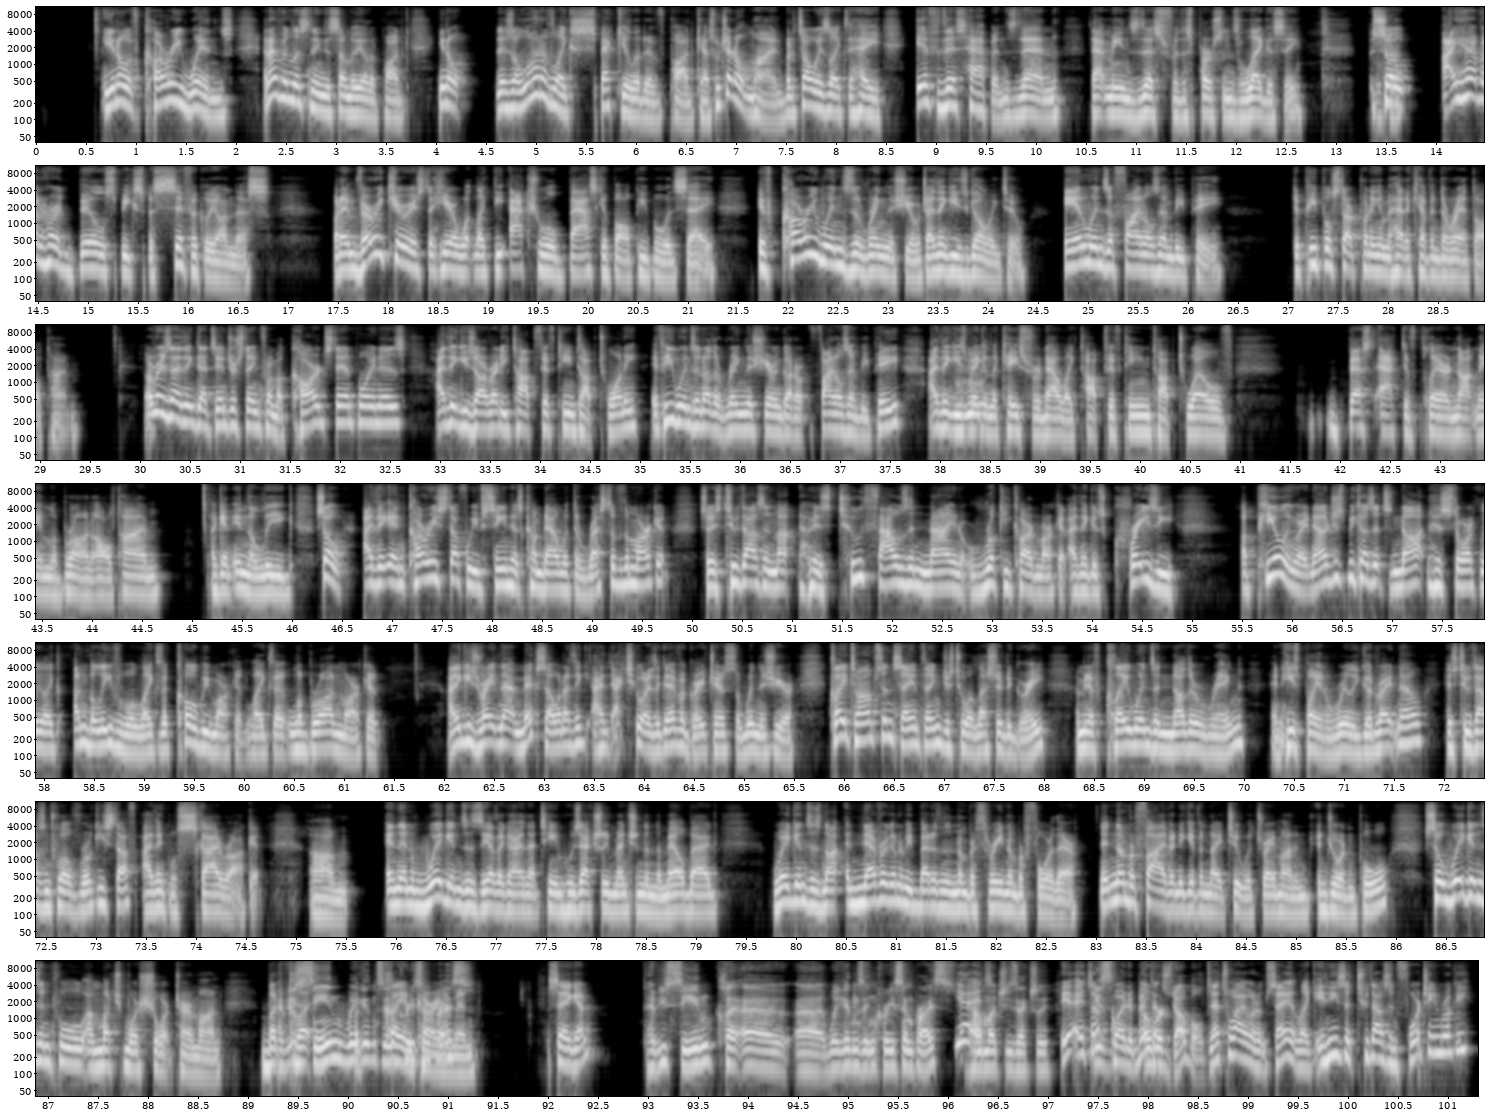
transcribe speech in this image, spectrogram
You know, if Curry wins, and I've been listening to some of the other pod, you know, there's a lot of like speculative podcasts, which I don't mind, but it's always like the hey, if this happens, then that means this for this person's legacy. So I haven't heard Bill speak specifically on this, but I'm very curious to hear what like the actual basketball people would say. If Curry wins the ring this year, which I think he's going to, and wins a finals MVP, do people start putting him ahead of Kevin Durant all time? The only reason I think that's interesting from a card standpoint is I think he's already top 15, top 20. If he wins another ring this year and got a finals MVP, I think he's Mhm. making the case for now like top 15, top 12, best active player not named LeBron all time. Again, in the league. So I think, and Curry stuff we've seen has come down with the rest of the market. So his 2000, his 2009 rookie card market, I think is crazy appealing right now just because it's not historically like unbelievable like the Kobe market, like the LeBron market. I think he's right in that mix though, and I think I actually I think they have a great chance to win this year. Klay Thompson, same thing, just to a lesser degree. I mean, if Klay wins another ring and he's playing really good right now, his 2012 rookie stuff I think will skyrocket. Um, and then Wiggins is the other guy in that team who's actually mentioned in the mailbag. Wiggins is not never going to be better than the number three, number four there, and number five any given night too with Draymond and, and Jordan Poole. So Wiggins and Poole are much more short term on. But Have you Klay- seen Wiggins Klay and Curry, I'm in. Say again. Have you seen uh, uh, Wiggins increase in price? Yeah, how much he's actually Yeah, it's up quite a bit. over That's, doubled. that's why what I'm saying. Like, and he's a 2014 rookie.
